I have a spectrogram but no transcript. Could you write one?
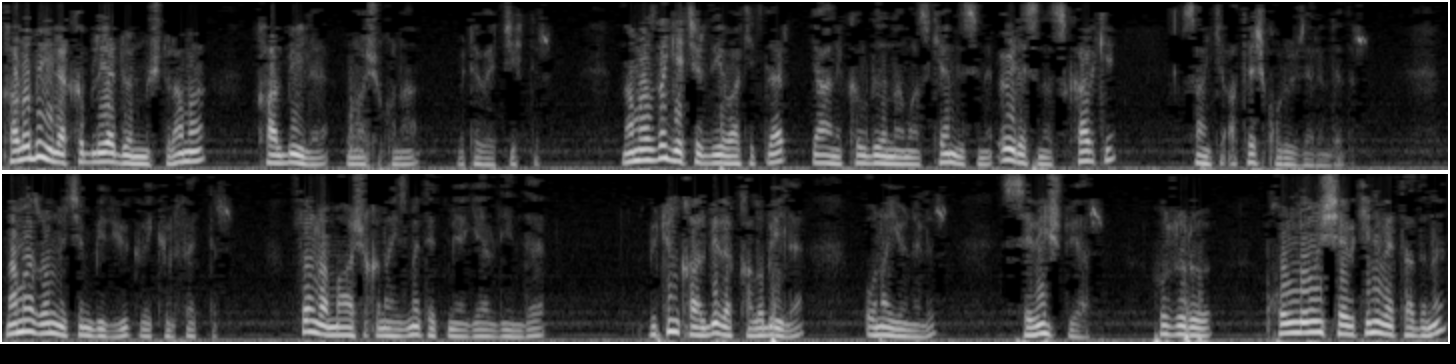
Kalıbıyla kıbleye dönmüştür ama kalbiyle maşukuna müteveccihtir. Namazda geçirdiği vakitler yani kıldığı namaz kendisini öylesine sıkar ki sanki ateş koru üzerindedir. Namaz onun için bir yük ve külfettir. Sonra maşukuna hizmet etmeye geldiğinde bütün kalbi ve kalıbı ile ona yönelir, sevinç duyar, huzuru, kulluğun şevkini ve tadını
